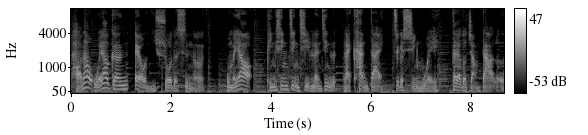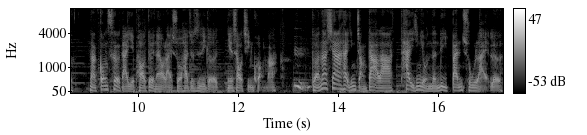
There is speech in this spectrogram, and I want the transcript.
好，那我要跟 L 你说的是呢。我们要平心静气、冷静的来看待这个行为。大家都长大了，那公厕打野炮对男友来说，他就是一个年少轻狂嘛，嗯，对啊？那现在他已经长大啦，他已经有能力搬出来了，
